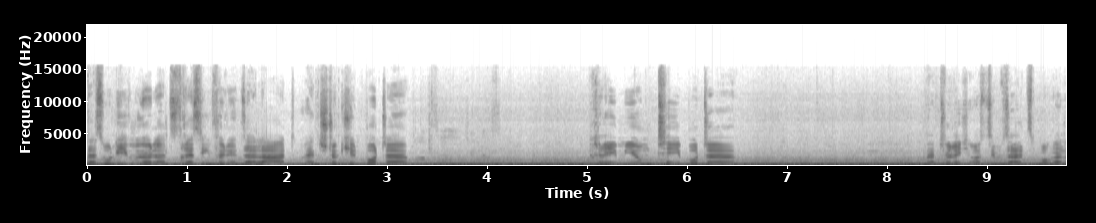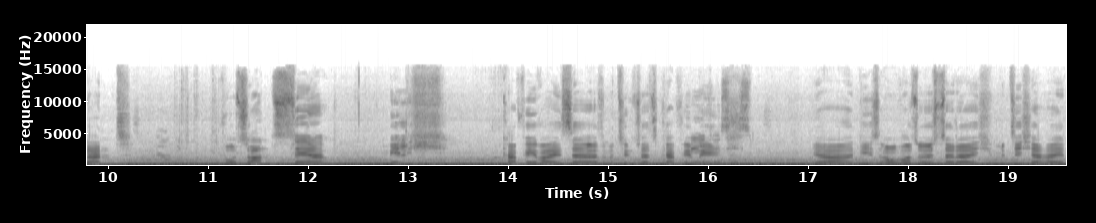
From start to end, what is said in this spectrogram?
Das Olivenöl als Dressing für den Salat, ein Stückchen Butter, Premium Teebutter, natürlich aus dem Salzburger Land. Wo sonst her? Milch, Kaffeeweiße, also beziehungsweise Kaffeemilch. Ja, die ist auch aus Österreich, mit Sicherheit.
